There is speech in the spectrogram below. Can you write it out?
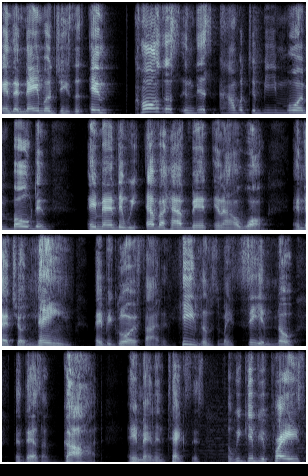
in the name of Jesus. And Cause us in this hour to be more emboldened, amen, than we ever have been in our walk. And that your name may be glorified and heathens may see and know that there's a God, amen, in Texas. So we give you praise.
